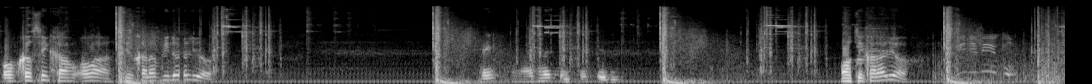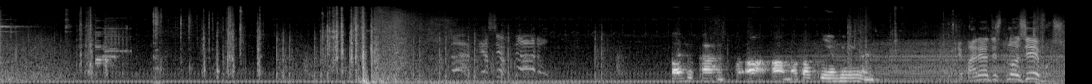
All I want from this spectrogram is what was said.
Vamos ficar sem carro. Olha lá, tem um cara vindo ali, ó. Vem, nós vai ter, certeza. Ó, tem cara ali, ó. Inimigo! Ah, me acertaram! Sobe o carro. Ó, ó, motoquinha vindo antes. Preparando explosivos!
